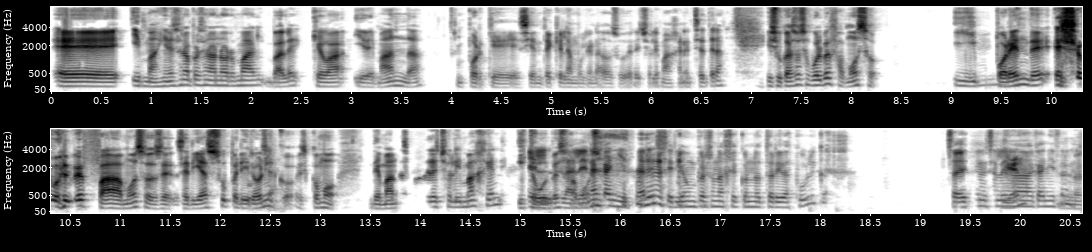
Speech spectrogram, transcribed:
Eh, imagínese una persona normal, ¿vale? Que va y demanda porque siente que le han vulnerado su derecho a la imagen, etc. Y su caso se vuelve famoso. Y mm. por ende, él se vuelve famoso. sería súper irónico. Es como demandas por derecho a la imagen y te vuelves ¿La famoso. Elena Cañizares sería un personaje con notoriedad pública? ¿Sabéis quién es Elena Cañizares? No,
